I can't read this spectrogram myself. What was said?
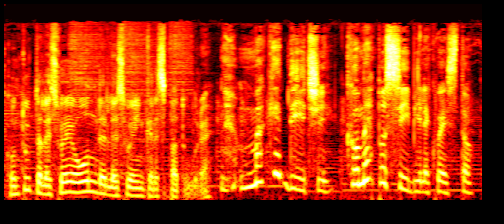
con tutte le sue onde e le sue increspature. Ma che dici? Com'è possibile questo?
